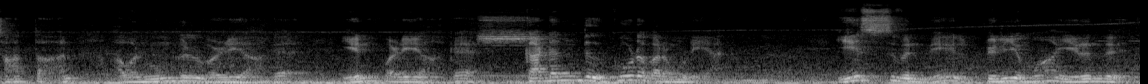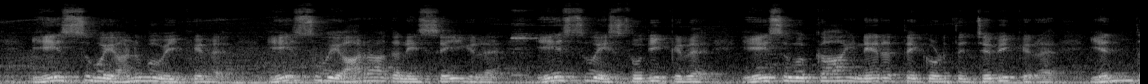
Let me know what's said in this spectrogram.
சாத்தான் அவன் உங்கள் வழியாக என் வழியாக கடந்து கூட வர முடியாது. இயேசுவின் மேல் பிரியமாக இருந்து இயேசுவை அனுபவிக்கிற இயேசுவை ஆராதனை செய்கிற இயேசுவை ஸ்துதிக்கிற இயேசுவுக்காய் நேரத்தை கொடுத்து ஜெபிக்கிற எந்த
